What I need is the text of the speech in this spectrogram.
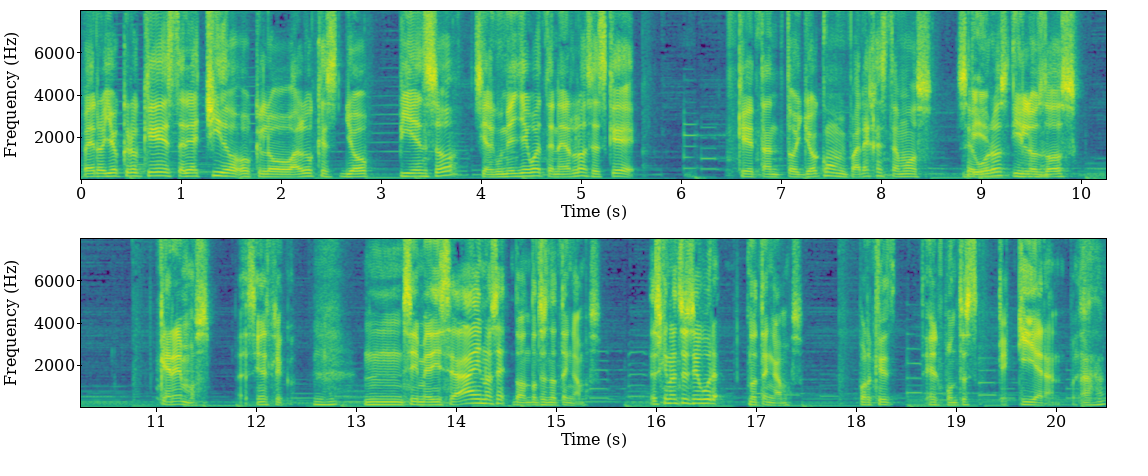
Pero yo creo que estaría chido o que lo algo que yo pienso, si algún día llego a tenerlos, es que, que tanto yo como mi pareja estemos seguros y los dos queremos. Así me explico. Mm, si me dice, ay, no sé, entonces no tengamos. Es que no estoy segura, no tengamos. Porque el punto es que quieran. Pues. Ajá.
